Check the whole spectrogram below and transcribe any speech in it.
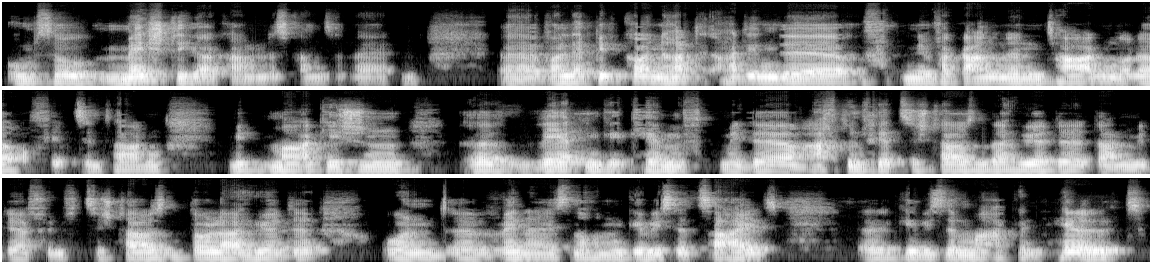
umso mächtiger kann das Ganze werden. Äh, weil der Bitcoin hat, hat in, der, in den vergangenen Tagen oder auch 14 Tagen mit magischen äh, Werten gekämpft, mit der 48.000er Hürde, dann mit der 50.000 Dollar Hürde. Und äh, wenn er jetzt noch eine gewisse Zeit äh, gewisse Marken hält,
